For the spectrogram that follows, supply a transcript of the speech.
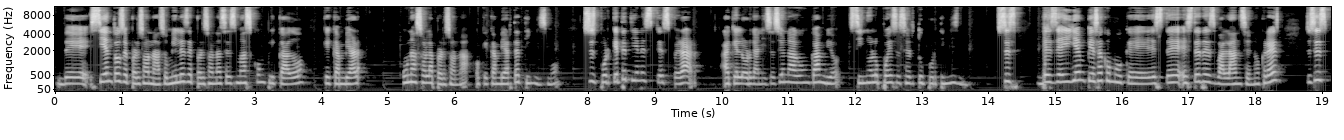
de cientos de personas o miles de personas es más complicado que cambiar una sola persona o que cambiarte a ti mismo. Entonces, ¿por qué te tienes que esperar a que la organización haga un cambio si no lo puedes hacer tú por ti mismo? Entonces, desde ahí ya empieza como que este, este desbalance, ¿no crees? Entonces,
